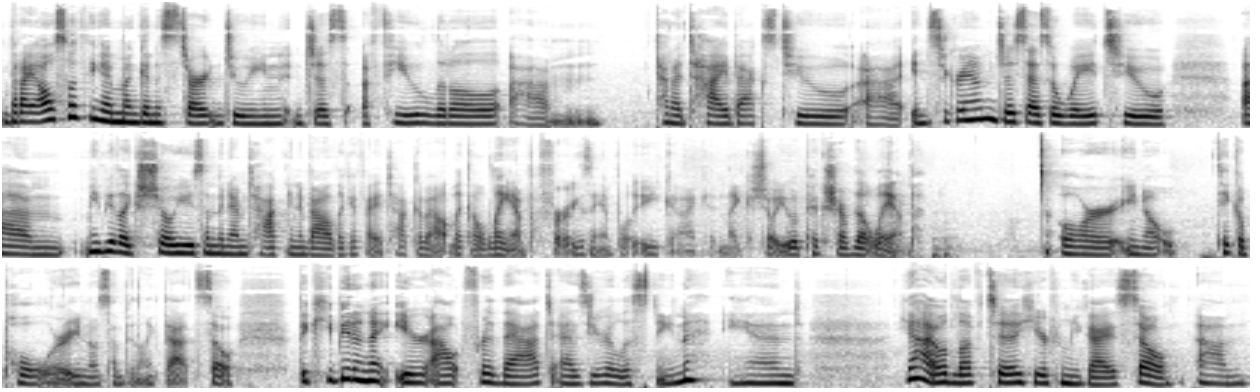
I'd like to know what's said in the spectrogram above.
but I also think I'm going to start doing just a few little um, kind of tiebacks to uh, Instagram just as a way to um, maybe like show you something I'm talking about. Like if I talk about like a lamp, for example, you can, I can like show you a picture of the lamp or, you know, take a poll or, you know, something like that. So be keeping an ear out for that as you're listening. And yeah, I would love to hear from you guys. So, um,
